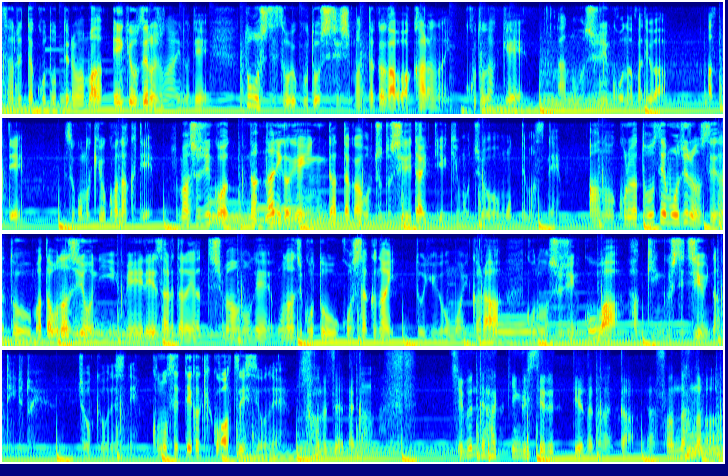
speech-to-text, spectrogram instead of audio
されたことっていうのは、まあ影響ゼロじゃないので、どうしてそういうことをしてしまったかがわからないことだけ、あの主人公の中ではあって、そこの記憶はなくて、まあ、主人公は何が原因だったかをちょっと知りたいっていう気持ちを持ってますね。あのこれが統制モジュールのせいだと、また同じように命令されたらやってしまうので、同じことを起こしたくないという思いから、この主人公はハッキングして自由になっているという状況ですね。この設定が結構熱いですよね。そうですね、なんか、自分でハッキングしてるっていうのが、なんか、そんなのは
